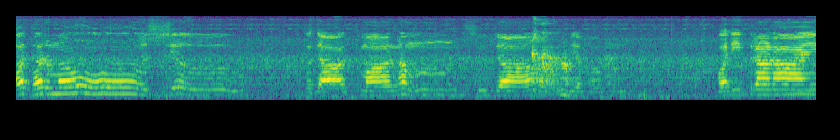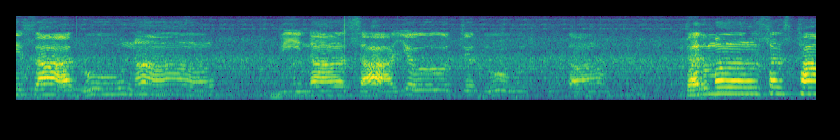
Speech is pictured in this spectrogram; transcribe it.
અધર્મસ્ય તદાત્માનમ સુજાવ્ય પરિત્રણાય સાધુના વિનાશાય ચ દુષ્ટતા ધર્મ સંસ્થાપનાર્થાય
